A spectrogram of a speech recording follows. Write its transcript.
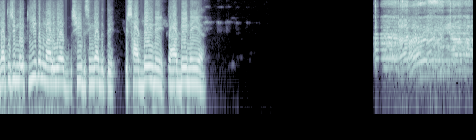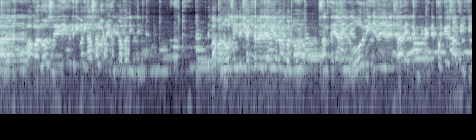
ਜਾਂ ਤੁਸੀਂ ਮਲਕੀਅਤ ਮਨਾ ਲਈ ਹੈ ਸ਼ਹੀਦ ਸਿੰਘਾਂ ਦੇ ਤੇ ਕਿ ਸਾਡੇ ਹੀ ਨੇ, ਤੁਹਾਡੇ ਨਹੀਂ ਹੈ ਬਾਬਾ ਨੋ ਸਿੰਘ ਦੇ ਸ਼ਸਤਰ ਵਿਦਿਆ ਵੀ ਉਹਨਾਂ ਕੋਲੋਂ ਸੰਧਿਆ ਦੀ ਹੋਰ ਵੀ ਜਿਵੇਂ ਜਿਵੇਂ ਸਾਰੇ ਘੱਟੇ ਪੱਕੇ ਸਾਥੀ ਸੀ।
